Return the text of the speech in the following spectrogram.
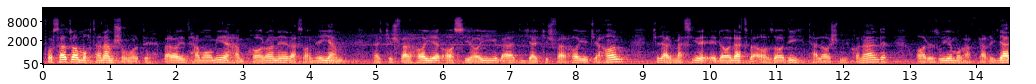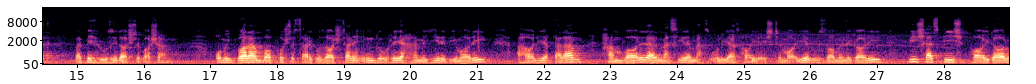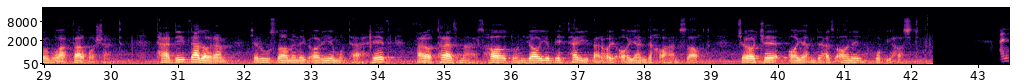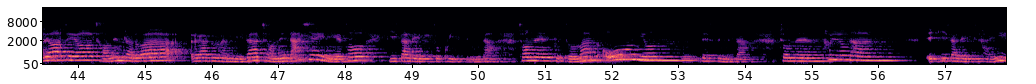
فرصت را مغتنم شمرده. برای تمامی همکاران رسانه‌ایم در کشورهای آسیایی و دیگر کشورهای جهان که در مسیر عدالت و آزادی تلاش می کنند آرزوی موفقیت و بهروزی داشته باشم. امیدوارم با پشت سر گذاشتن این دوره همگیر بیماری اهالی قلم همواره در مسیر مسئولیت های اجتماعی روزنامه نگاری بیش از پیش پایدار و موفق باشند. تردید ندارم که روزنامه نگاری متحد فراتر از مرزها دنیای بهتری برای آینده خواهند ساخت چرا که آینده از آن خوبی هست 안녕하세요. 저는 라도아라고 합니다. 저는 아시아인에서 기사를 쏟고 있습니다. 저는 그동안 5년 됐습니다. 저는 훌륭한 기사들이 사이 저는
